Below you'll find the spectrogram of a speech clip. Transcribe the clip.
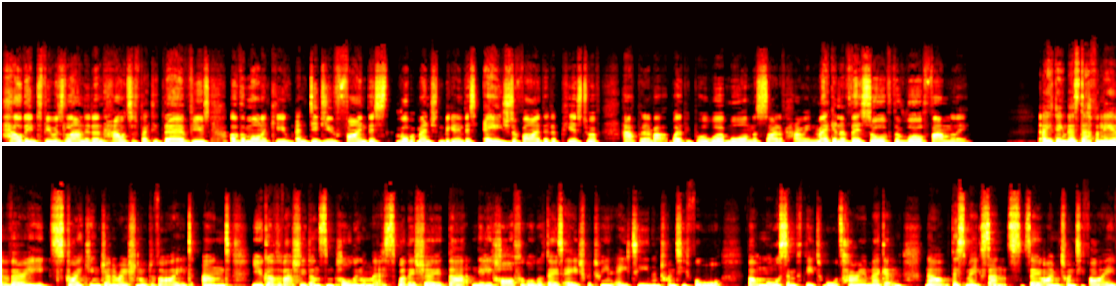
how the interview has landed and how it's affected their views of the monarchy. And did you find this, Robert mentioned in the beginning, this age divide that appears to have happened about whether people were more on the side of Harry and Meghan of this or of the royal family? I think there's definitely a very striking generational divide. And YouGov have actually done some polling on this, where they showed that nearly half of all of those aged between 18 and 24 felt more sympathy towards Harry and Meghan. Now, this makes sense. So I'm 25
